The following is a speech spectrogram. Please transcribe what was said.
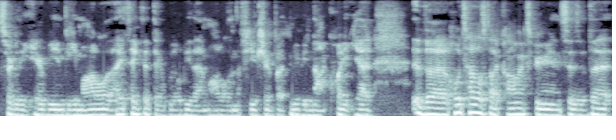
sort of the Airbnb model. I think that there will be that model in the future, but maybe not quite yet. The hotels.com experience is that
